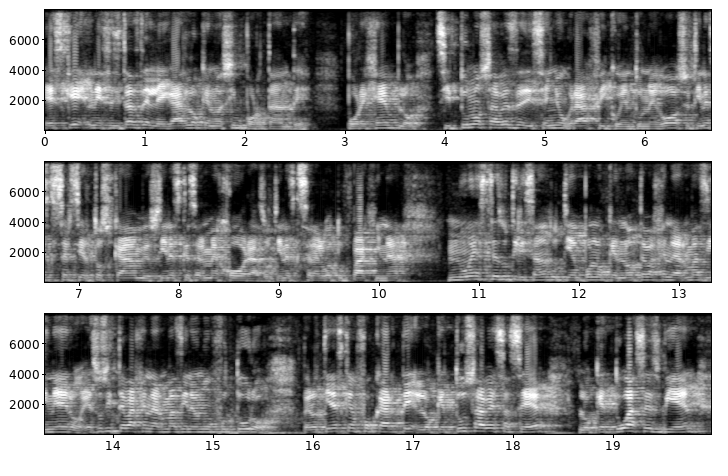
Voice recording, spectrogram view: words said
es que necesitas delegar lo que no es importante. Por ejemplo, si tú no sabes de diseño gráfico y en tu negocio tienes que hacer ciertos cambios, tienes que hacer mejoras o tienes que hacer algo a tu página, no estés utilizando tu tiempo en lo que no te va a generar más dinero. Eso sí te va a generar más dinero en un futuro, pero tienes que enfocarte lo que tú sabes hacer, lo que tú haces bien,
